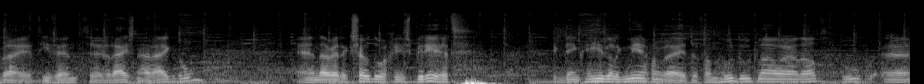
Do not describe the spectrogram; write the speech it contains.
bij het event Reis naar Rijkdom. En daar werd ik zo door geïnspireerd. Ik denk, hier wil ik meer van weten. Van hoe doet Laura dat? Hoe uh,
